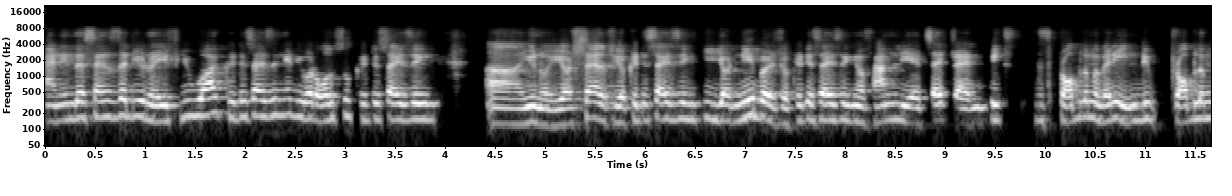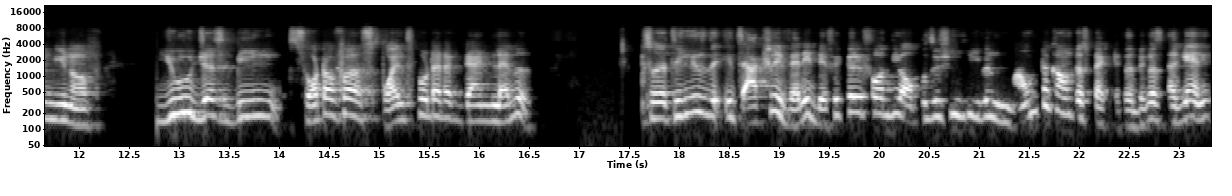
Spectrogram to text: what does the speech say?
and in the sense that you know if you are criticizing it you are also criticizing uh, you know yourself. You're criticizing your neighbors. You're criticizing your family etc and makes this problem a very indie problem you know of you just being sort of a spoil sport at a grand level. So the thing is it's actually very difficult for the opposition to even mount a counter spectacle because again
